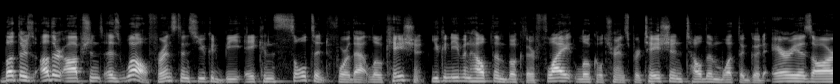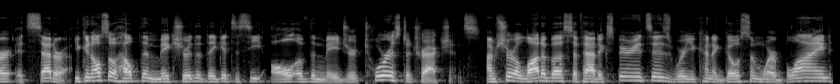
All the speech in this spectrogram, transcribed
but there's other options as well. For instance, you could be a consultant for that location. You can even help them book their flight, local transportation, tell them what the good areas are, etc. You can also help them make sure that they get to see all of the major tourist attractions. I'm sure a lot of us have had experiences where you kind of go somewhere blind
